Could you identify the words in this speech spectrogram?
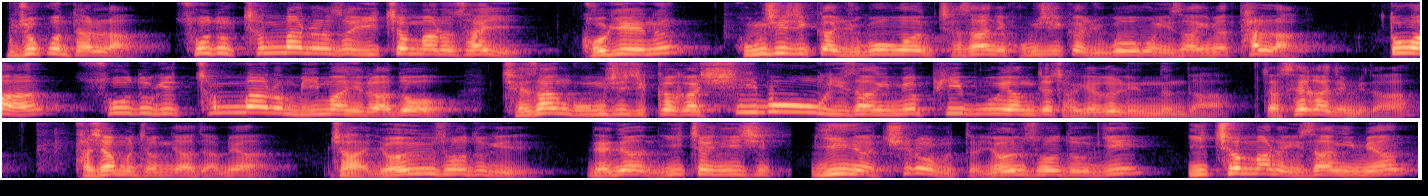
무조건 탈락 소득 1천만 원에서 2천만 원 사이. 거기에는 공시지가 6억 원 재산이 공시지가 6억 원 이상이면 탈락 또한 소득이 1천만 원 미만이라도 재산 공시지가가 15억 이상이면 피부양자 자격을 잃는다. 자, 세 가지입니다. 다시 한번 정리하자면 자, 연소득이 내년 2022년 7월부터 연소득이 2천만 원 이상이면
